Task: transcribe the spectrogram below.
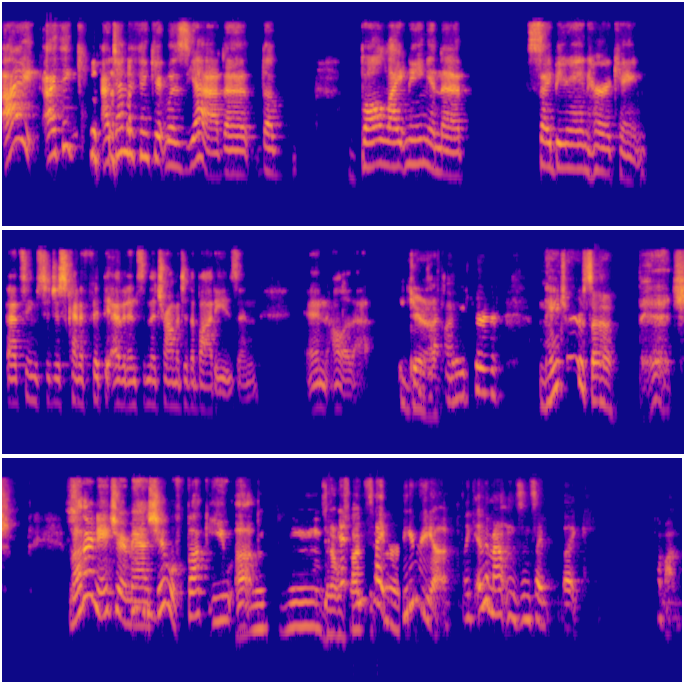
I I think I tend to think it was yeah the the ball lightning and the Siberian hurricane that seems to just kind of fit the evidence and the trauma to the bodies and and all of that. Yeah, Exactly. nature, nature's a bitch. Mother Nature, man, she will fuck you up. Mm, don't In, fuck in with her. Siberia, like in the mountains inside, like, come on.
